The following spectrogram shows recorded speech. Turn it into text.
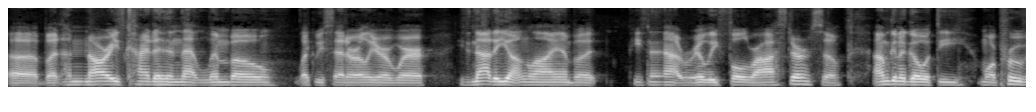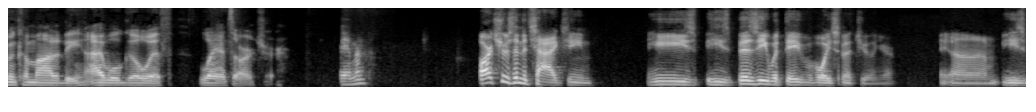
Uh, but Henare's kind of in that limbo, like we said earlier, where he's not a young lion, but he's not really full roster. So I'm gonna go with the more proven commodity. I will go with Lance Archer. Damon? Archer's in the tag team. He's he's busy with Davey Boy Smith Jr. Um, he's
